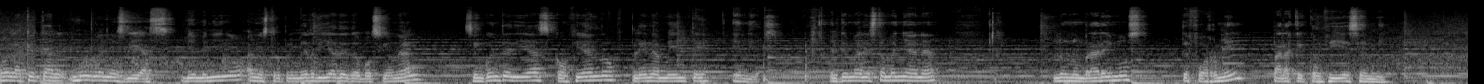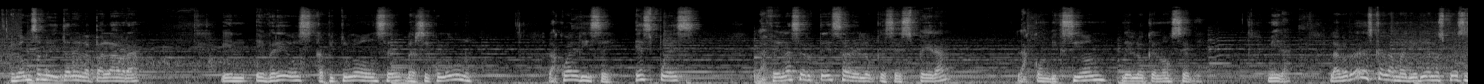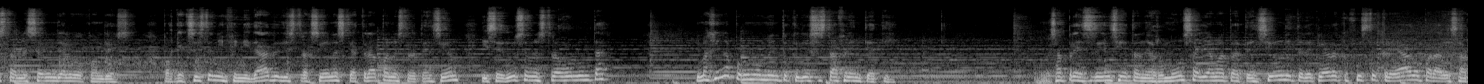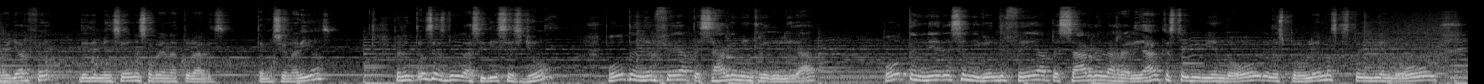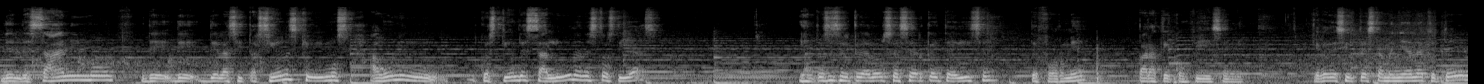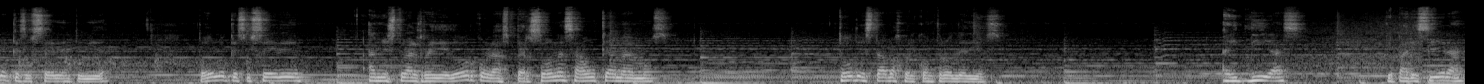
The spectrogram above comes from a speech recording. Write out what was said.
Hola, ¿qué tal? Muy buenos días. Bienvenido a nuestro primer día de devocional. 50 días confiando plenamente en Dios. El tema de esta mañana lo nombraremos Te formé para que confíes en mí. Y vamos a meditar en la palabra en Hebreos capítulo 11, versículo 1, la cual dice, es pues la fe la certeza de lo que se espera, la convicción de lo que no se ve. Mira, la verdad es que la mayoría nos cuesta establecer un diálogo con Dios, porque existen infinidad de distracciones que atrapan nuestra atención y seducen nuestra voluntad. Imagina por un momento que Dios está frente a ti. Esa presencia tan hermosa llama tu atención y te declara que fuiste creado para desarrollar fe de dimensiones sobrenaturales. ¿Te emocionarías? Pero entonces dudas y dices, ¿yo? ¿Puedo tener fe a pesar de mi incredulidad? Puedo tener ese nivel de fe a pesar de la realidad que estoy viviendo hoy, de los problemas que estoy viviendo hoy, del desánimo, de, las situaciones que vivimos aún en cuestión de salud en estos días. Y entonces el Creador se acerca y te dice, te formé para que confíes en mí. Quiero decirte esta mañana que todo lo que sucede en tu vida, todo lo que sucede a nuestro alrededor con las personas aún que amamos, todo está bajo el control de Dios. Hay días que pareciera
